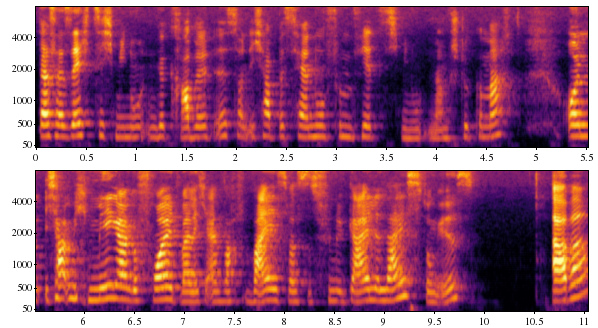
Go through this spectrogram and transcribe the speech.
dass er 60 Minuten gekrabbelt ist und ich habe bisher nur 45 Minuten am Stück gemacht. Und ich habe mich mega gefreut, weil ich einfach weiß, was das für eine geile Leistung ist. Aber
